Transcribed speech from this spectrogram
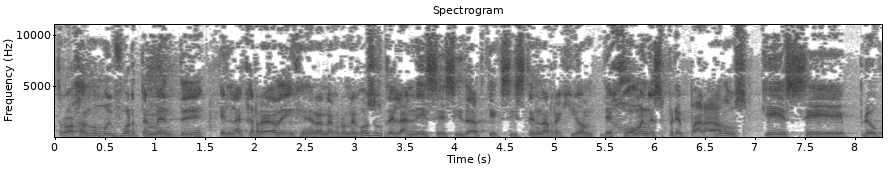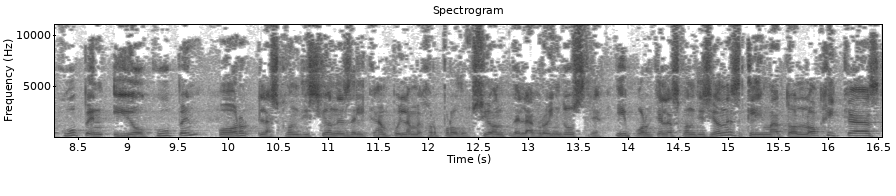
trabajando muy fuertemente en la carrera de ingeniero en agronegocios, de la necesidad que existe en la región de jóvenes preparados que se preocupen y ocupen por las condiciones del campo y la mejor producción de la agroindustria. Y porque las condiciones climatológicas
